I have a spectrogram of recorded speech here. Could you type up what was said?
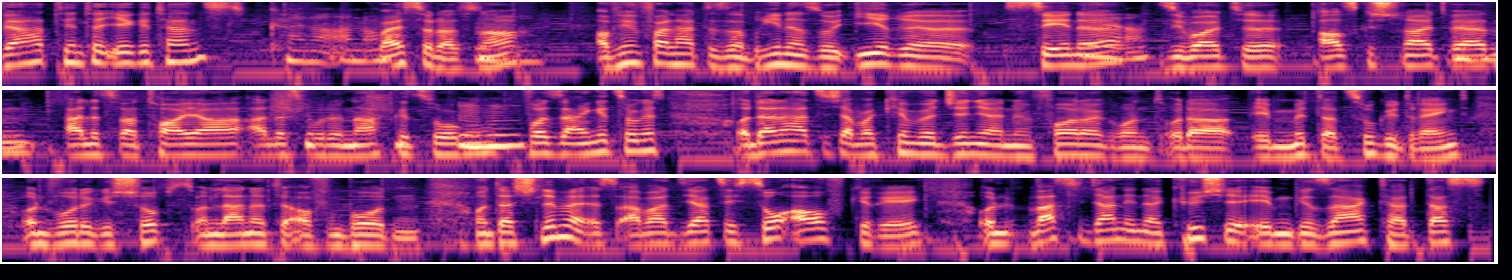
wer hat hinter ihr getanzt? Keine Ahnung. Weißt du das noch? Auf jeden Fall hatte Sabrina so ihre Szene. Ja. Mhm. Sie wollte ausgestrahlt werden. Alles war teuer, alles wurde nachgezogen, bevor sie eingezogen ist. Und dann hat sich aber Kim Virginia in den Vordergrund oder eben mit dazu gedrängt und wurde geschubst und landete auf dem Boden. Und das Schlimme ist aber, die hat sich so aufgeregt und was sie dann in der Küche eben gesagt hat, das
